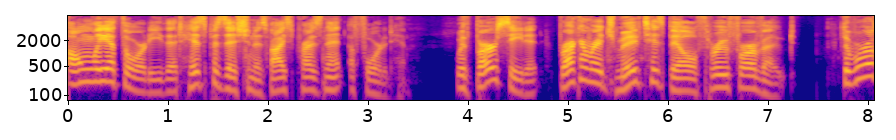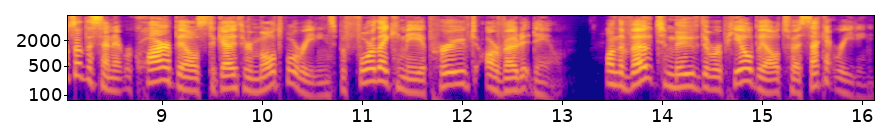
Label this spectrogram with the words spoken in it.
only authority that his position as vice president afforded him. With Burr seated, Breckinridge moved his bill through for a vote. The rules of the Senate require bills to go through multiple readings before they can be approved or voted down. On the vote to move the repeal bill to a second reading,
